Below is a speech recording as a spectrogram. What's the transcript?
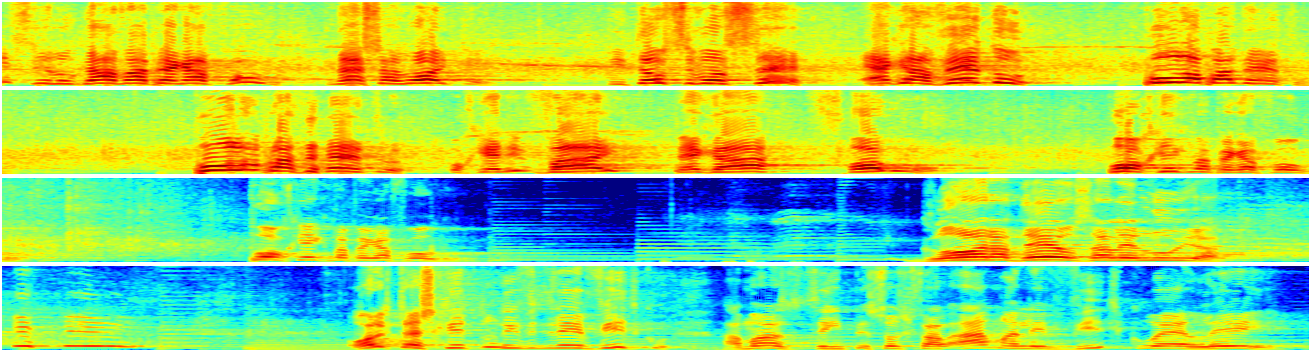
Esse lugar vai pegar fogo nesta noite. Então, se você é graveto, pula para dentro. Pula para dentro, porque ele vai pegar fogo. Por que, que vai pegar fogo? Por que, que vai pegar fogo? Glória a Deus, aleluia. Olha o que está escrito no livro de Levítico. Amados, tem pessoas que falam, ah, mas Levítico é lei.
